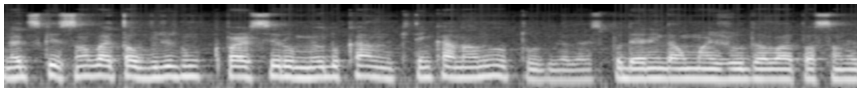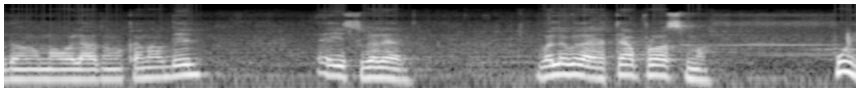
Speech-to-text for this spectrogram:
na descrição vai estar o vídeo de um parceiro meu do canal que tem canal no YouTube, galera. Se puderem dar uma ajuda lá passando e dando uma olhada no canal dele. É isso, galera. Valeu, galera. Até a próxima. Fui.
